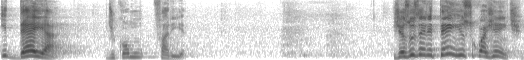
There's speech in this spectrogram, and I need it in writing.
ideia de como faria. Jesus ele tem isso com a gente.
